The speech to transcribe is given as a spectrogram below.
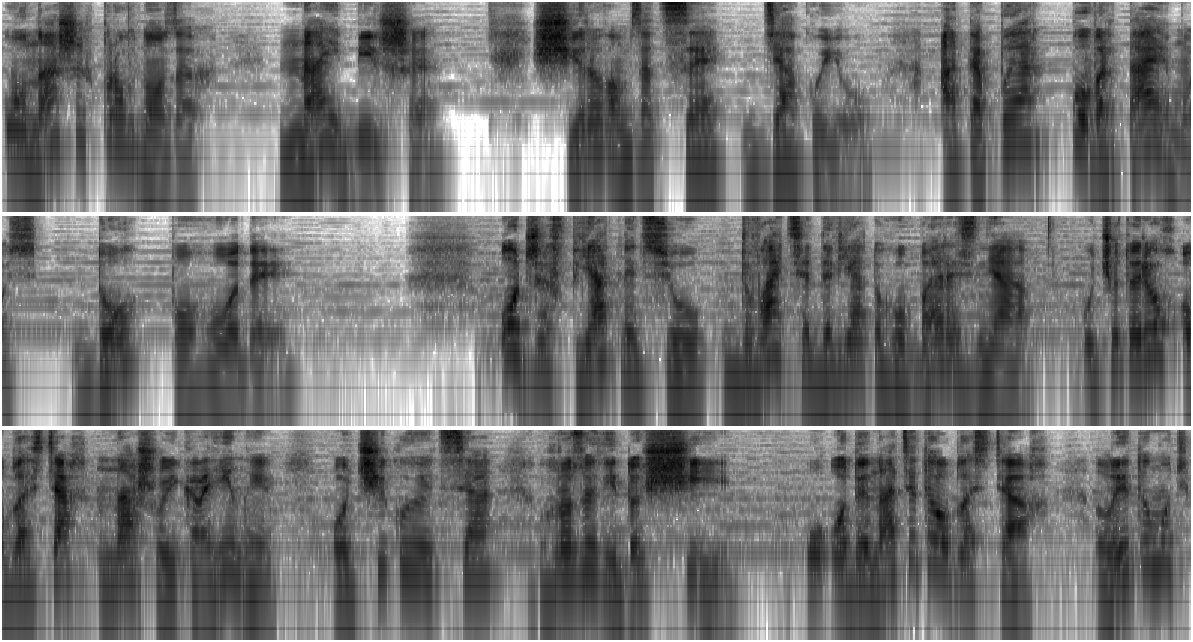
у наших прогнозах найбільше. Щиро вам за це дякую. А тепер повертаємось до погоди. Отже, в п'ятницю, 29 березня, у чотирьох областях нашої країни очікуються грозові дощі. У 11 областях литимуть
